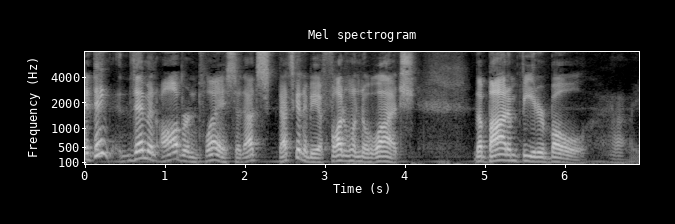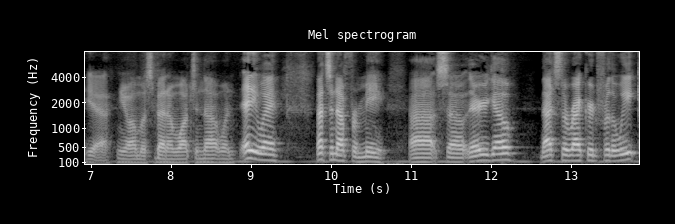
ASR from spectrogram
I think them and Auburn play, so that's that's going to be a fun one to watch. The bottom feeder bowl. Uh, yeah, you almost bet I'm watching that one. Anyway, that's enough for me. Uh, so there you go. That's the record for the week.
